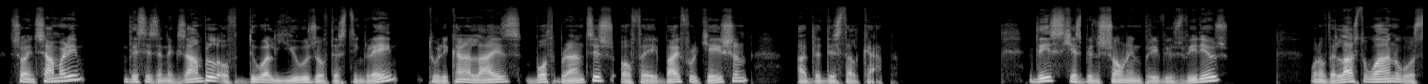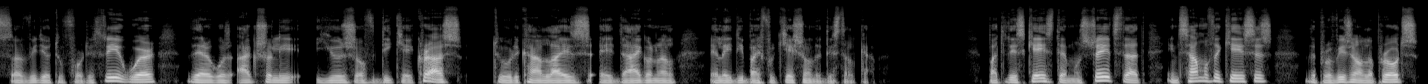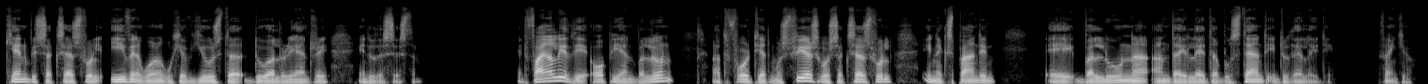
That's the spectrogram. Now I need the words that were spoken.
So in summary, this is an example of dual use of the Stingray to recanalize both branches of a bifurcation at the distal cap. This has been shown in previous videos. One of the last one was uh, video 243 where there was actually use of DK crush to recanalize a diagonal LAD bifurcation of the distal cap. But this case demonstrates that in some of the cases, the provisional approach can be successful even when we have used dual reentry into the system. And finally, the OPN balloon at 40 atmospheres was successful in expanding a balloon uh, undilatable stent into the LAD. Thank you.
